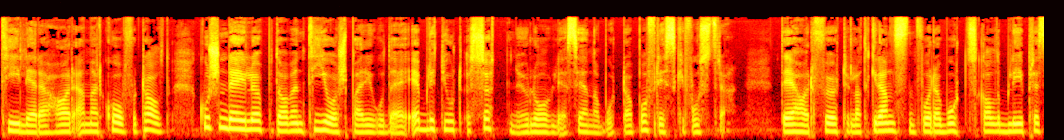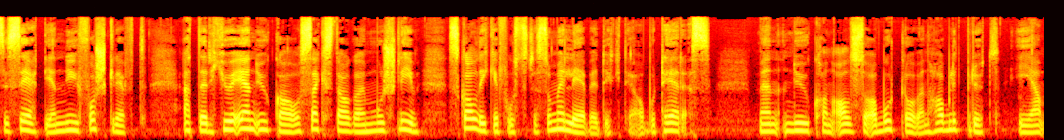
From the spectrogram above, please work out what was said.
Tidligere har NRK fortalt hvordan det i løpet av en tiårsperiode er blitt gjort 17 ulovlige senaborter på friske fostre. Det har ført til at grensen for abort skal bli presisert i en ny forskrift. Etter 21 uker og 6 dager i mors liv skal ikke fostre som er levedyktige aborteres. Men nå kan altså abortloven ha blitt brutt igjen.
